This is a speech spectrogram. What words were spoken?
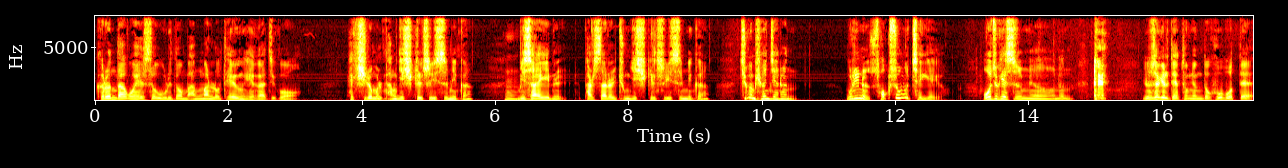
그런다고 해서 우리도 막말로 대응해 가지고 핵실험을 방지시킬 수 있습니까? 음. 미사일 발사를 중지시킬 수 있습니까? 지금 현재는 우리는 속수무책이에요. 오죽했으면은 윤석열 대통령도 후보 때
